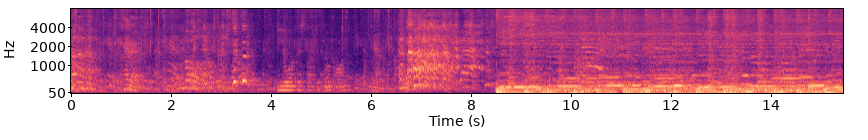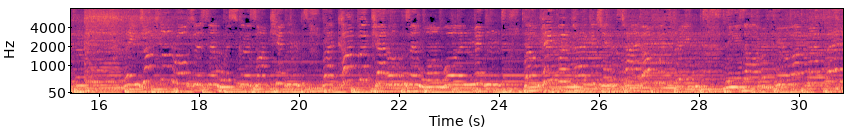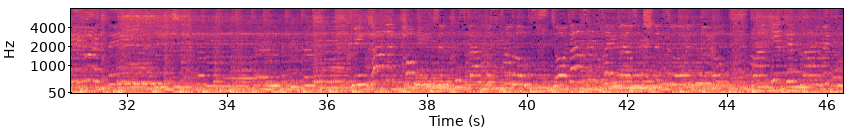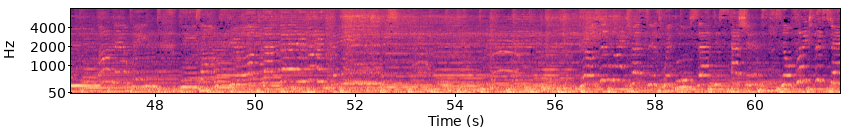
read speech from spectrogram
Heather. Do you want this microphone on? No. satin sashes, snowflakes that stay.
